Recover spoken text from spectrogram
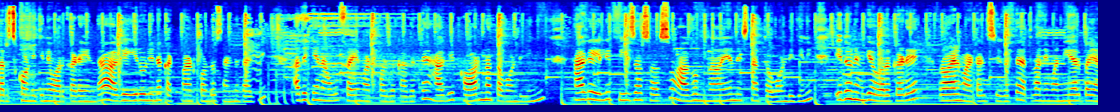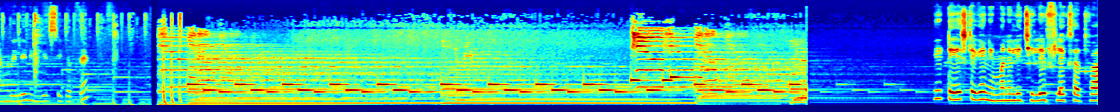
ತರಿಸ್ಕೊಂಡಿದ್ದೀನಿ ಹೊರಗಡೆಯಿಂದ. ಹಾಗೆ ಈರುಳ್ಳಿನ ಕಟ್ ಮಾಡಿಕೊಂಡು ಸಣ್ಣದಾಗಿ ಅದಕ್ಕೆ ನಾವು ಫ್ರೈ ಮಾಡ್ಕೊಳ್ಬೇಕಾಗತ್ತೆ. ಹಾಗೆ ಕಾರ್ನ ತೊಗೊಂಡಿದ್ದೀನಿ. ಹಾಗೆ ಇಲ್ಲಿ ಪಿಜ್ಜಾ ಸಾಸು ಹಾಗೂ ಮಯೋನೀಸ್ನ ತೊಗೊಂಡಿದ್ದೀನಿ. ಇದು ನಿಮಗೆ ಹೊರಗಡೆ ರಾಯಲ್ ಮಾರ್ಟಲ್ಲಿ ಸಿಗುತ್ತೆ ಅಥವಾ ನಿಮ್ಮ ನಿಯರ್ ಬೈ ಅಂಗಡಿಲಿ ನಿಮಗೆ ಸಿಗುತ್ತೆ. ಈ ಟೇಸ್ಟಿಗೆ ನಿಮ್ಮನೇಲಿ ಚಿಲ್ಲಿ ಫ್ಲೇಕ್ಸ್ ಅಥವಾ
